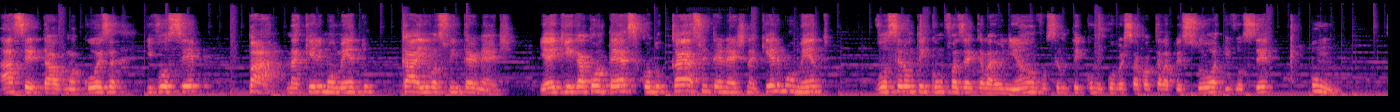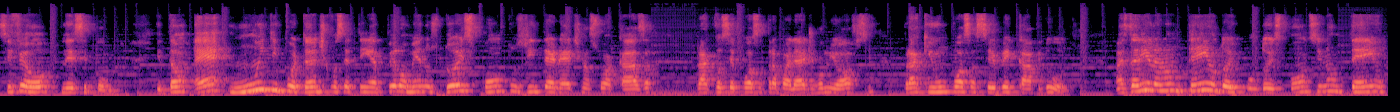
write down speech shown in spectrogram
acertar alguma coisa, e você, pá, naquele momento caiu a sua internet. E aí o que, que acontece? Quando cai a sua internet naquele momento, você não tem como fazer aquela reunião, você não tem como conversar com aquela pessoa e você, pum, se ferrou nesse ponto. Então é muito importante que você tenha pelo menos dois pontos de internet na sua casa para que você possa trabalhar de home office, para que um possa ser backup do outro. Mas, Danilo, eu não tenho dois pontos e não tenho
